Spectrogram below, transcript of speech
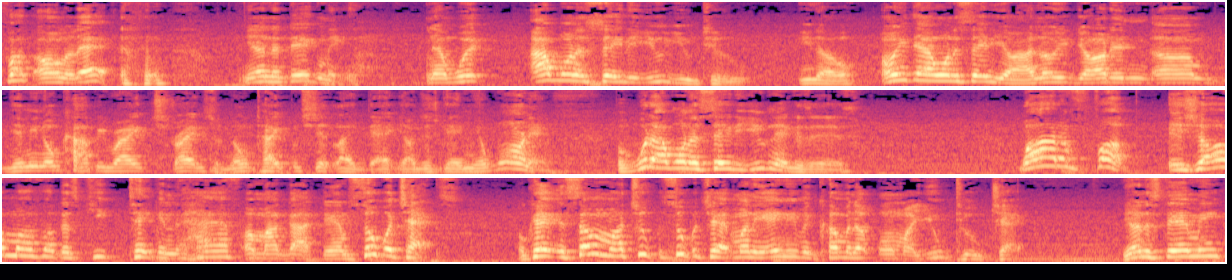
Fuck all of that. you underdig me? Now, what I want to say to you, YouTube, you know, only thing I want to say to y'all, I know y'all didn't um, give me no copyright strikes or no type of shit like that. Y'all just gave me a warning. But what I want to say to you niggas is, why the fuck is y'all motherfuckers keep taking half of my goddamn super chats? Okay, and some of my super chat money ain't even coming up on my YouTube chat. You understand me?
